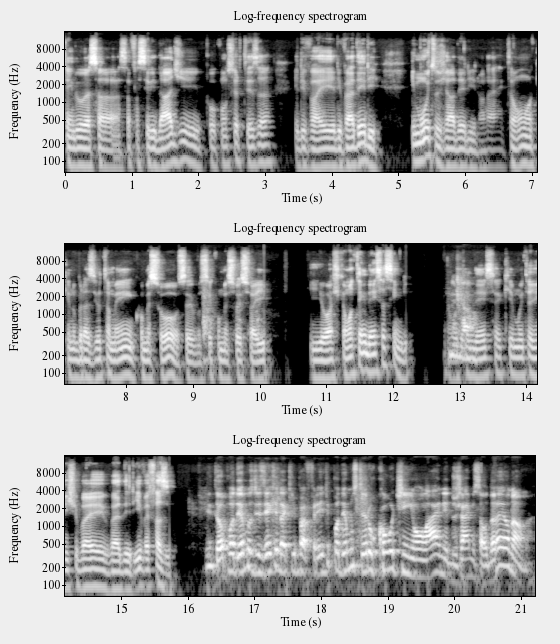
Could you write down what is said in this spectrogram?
tendo essa, essa facilidade, pô, com certeza ele vai, ele vai aderir. E muitos já aderiram, né? Então, aqui no Brasil também começou, você, você começou isso aí, e eu acho que é uma tendência, sim. Uma Legal. tendência que muita gente vai, vai aderir vai fazer. Então podemos dizer que daqui para frente podemos ter o coaching online do Jaime Saldanha ou não?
